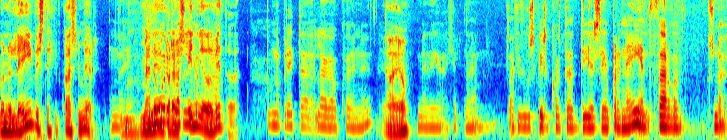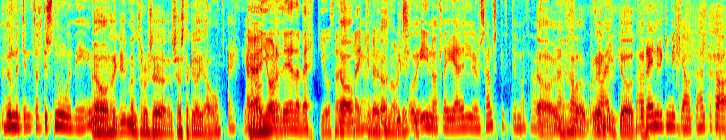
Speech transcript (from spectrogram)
mönnu leifist ekkit hvað sem er menn er bara að skinja það og vita það búin að breyta laga ákvæðinu já, já. með því að hérna að því þú spyr hvort að DR segja bara nei en þar var svona hugmyndin aldrei snúið við. Já, það ekki, menn þurfa að segja sérstaklega já. Eitt, Já, já jórði eða verki og það flækir auðvitað máli Og í náttúrulega í eðlilegum samskiptum að þá, já, hérna, þá, þá, reynir þá, þá reynir ekki mikið á þetta heldur það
